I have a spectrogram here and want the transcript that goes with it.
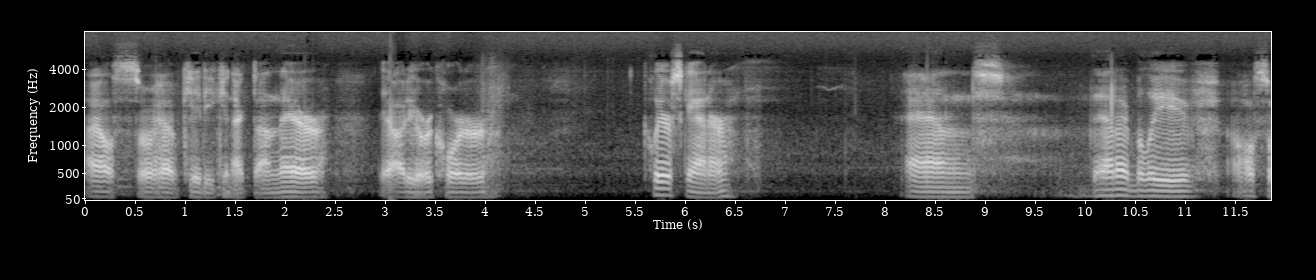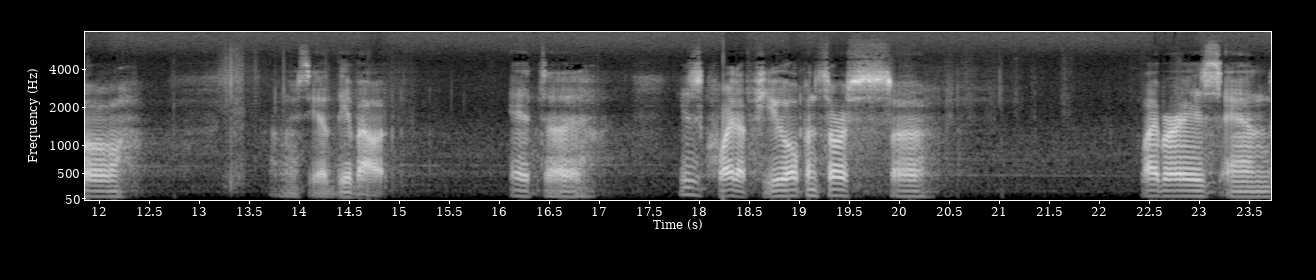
I also have KDE Connect on there the audio recorder clear scanner and that I believe also let me see the about it. Uh, uses quite a few open source uh, libraries and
